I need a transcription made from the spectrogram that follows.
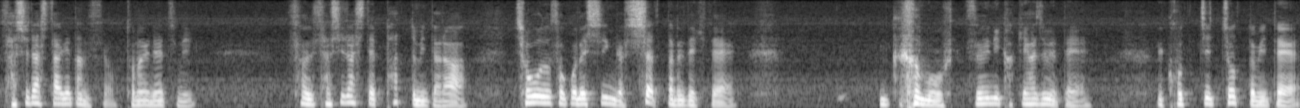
差し出してあげたんですよ。隣のやつに。それ差し出してパッと見たらちょうどそこで芯がシュッと出てきてがもう普通に書き始めてこっちちょっと見て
